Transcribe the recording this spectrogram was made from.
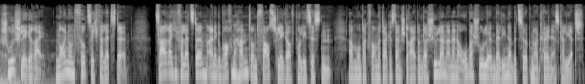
Schulschlägerei, 49 Verletzte. Zahlreiche Verletzte, eine gebrochene Hand und Faustschläge auf Polizisten. Am Montagvormittag ist ein Streit unter Schülern an einer Oberschule im Berliner Bezirk Neukölln eskaliert.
